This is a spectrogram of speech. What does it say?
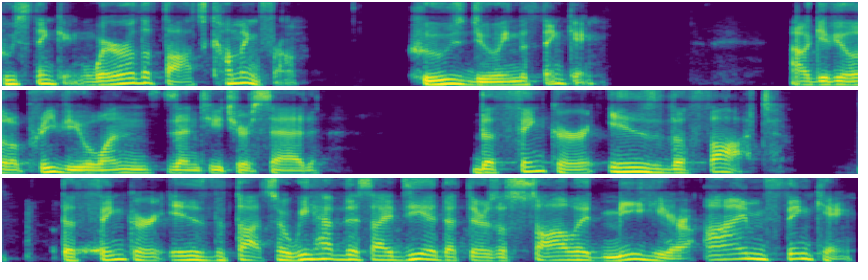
Who's thinking? Where are the thoughts coming from? Who's doing the thinking? I'll give you a little preview. One Zen teacher said, The thinker is the thought. The thinker is the thought. So we have this idea that there's a solid me here. I'm thinking.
